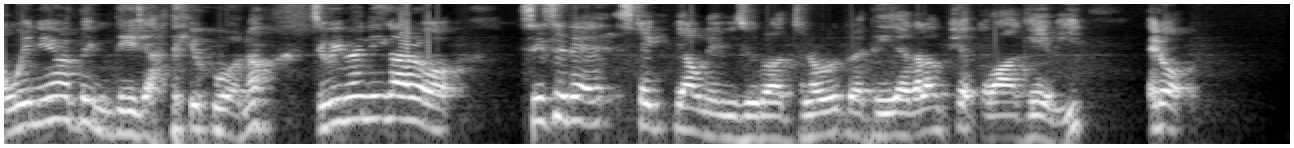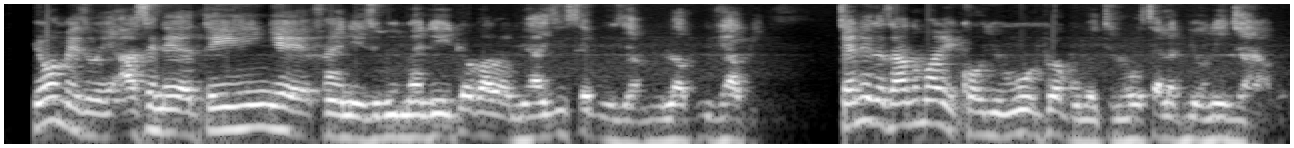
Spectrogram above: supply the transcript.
အဝင်တွေကတော့သိမသေးကြသေးဘူးပေါ့နော်ဇီဝီမန်နီကတော့စစ်စစ်တဲ့ state ပြောင်းနေပြီဆိုတော့ကျွန်တော်တို့အတွက်ဒေချာကတော့ဖြစ်သွားခဲ့ပြီအဲ့တော့ပြောရမယ်ဆိုရင်အာဆင်နယ်အသင်းရဲ့ fan တွေဇူဘီမန်ဒီအတွက်ကတော့အများကြီးစိတ်ပူစရာမလိုတော့ဘူးရောက်ပြီ။ကျန်တဲ့ကစားသမားတွေခေါ်ယူဖို့အတွက်ကိုပဲကျွန်တော်တို့ဆက်လက်မျှော်လင့်ကြတာပေါ့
